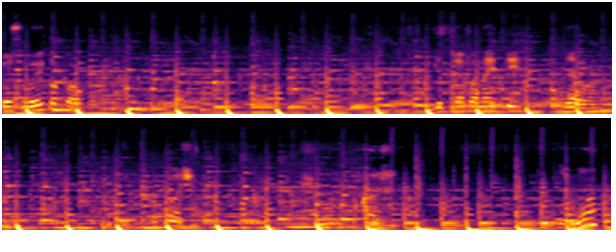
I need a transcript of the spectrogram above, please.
Щось викопав. І треба знайти, де воно. Побачимо. Що воно покаже. Тут нема. Нема.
